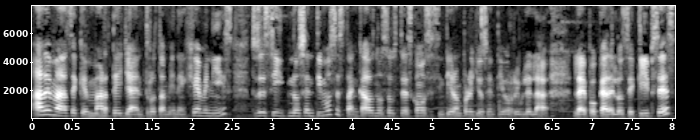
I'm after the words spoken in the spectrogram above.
Además de que Marte ya entró también en Géminis. Entonces, si nos sentimos estancados, no sé ustedes cómo se sintieron, pero yo sentí horrible la, la época de los eclipses,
